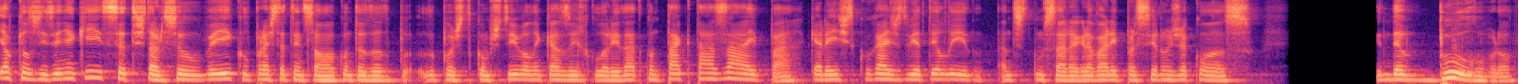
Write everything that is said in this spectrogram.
E é o que eles dizem aqui, se atestar o seu veículo, preste atenção ao contador do posto de combustível, em caso de irregularidade, contacta a ASAI, pá. Que era isto que o gajo devia ter lido, antes de começar a gravar e parecer um jaconço. Ainda burro, bro.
